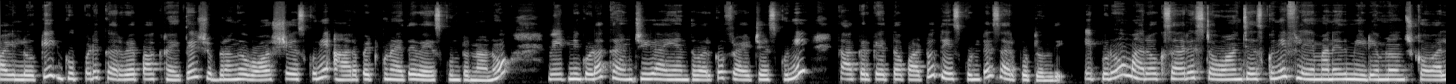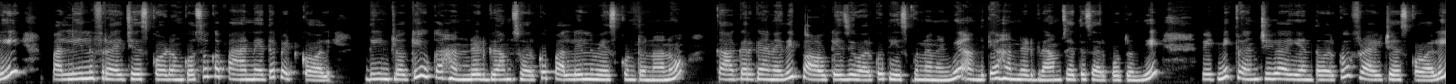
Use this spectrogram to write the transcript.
ఆయిల్లోకి గుప్పడి కరివేపాకును అయితే శుభ్రంగా వాష్ చేసుకుని ఆరబెట్టుకుని అయితే వేసుకుంటున్నాను. వీటిని కూడా క్రంచీగా అయ్యేంత వరకు ఫ్రై చేసుకుని కాకరకాయతో పాటు తీసుకుంటే సరిపోతుంది. ఇప్పుడు మరొకసారి స్టవ్ ఆన్ చేసుకుని ఫ్లేమ్ అనేది మీడియంలో ఉంచుకోవాలి. పల్లీలను ఫ్రై చేసుకోవడం కోసం ఒక ప్యాన్ అయితే పెట్టుకోవాలి. దీంట్లోకి ఒక హండ్రెడ్ గ్రామ్స్ వరకు పల్లీలను వేసుకుంటున్నాను. కాకరకాయ అనేది పావు కేజీ వరకు తీసుకున్నానండి. అందుకే హండ్రెడ్ గ్రామ్స్ అయితే సరిపోతుంది. వీటిని క్రంచిగా అయ్యేంత వరకు ఫ్రై చేసుకోవాలి.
